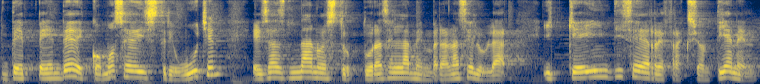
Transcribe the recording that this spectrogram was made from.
depende de cómo se distribuyen esas nanoestructuras en la membrana celular y qué índice de refracción tienen.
